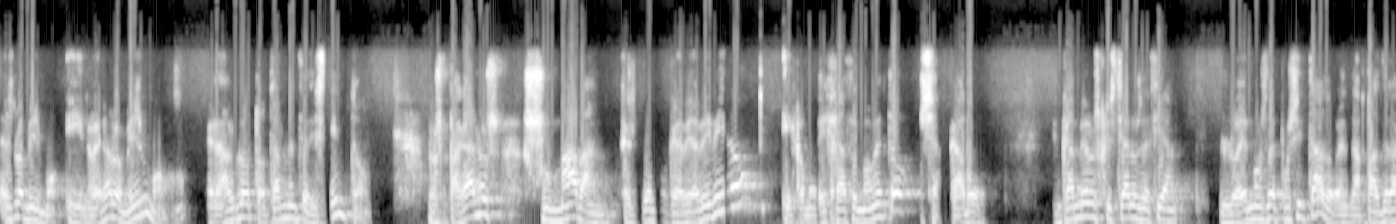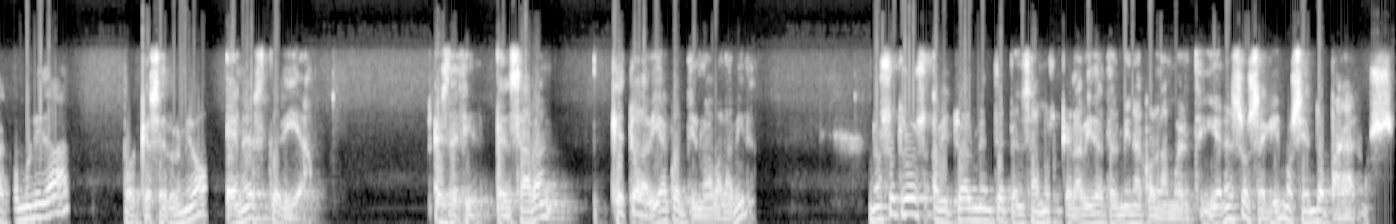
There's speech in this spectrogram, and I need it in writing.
es lo mismo. Y no era lo mismo, era algo totalmente distinto. Los paganos sumaban el tiempo que había vivido y, como dije hace un momento, se acabó. En cambio, los cristianos decían, lo hemos depositado en la paz de la comunidad porque se durmió en este día. Es decir, pensaban que todavía continuaba la vida. Nosotros habitualmente pensamos que la vida termina con la muerte y en eso seguimos siendo paganos.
